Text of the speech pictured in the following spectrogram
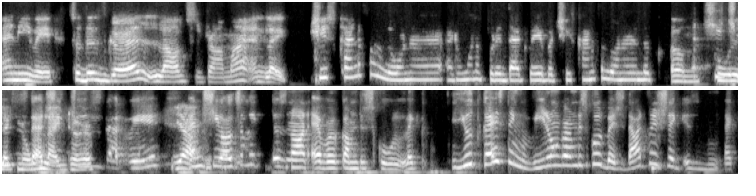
Anyway, so this girl loves drama and like she's kind of a loner. I don't want to put it that way, but she's kind of a loner in the um school. Like no one liked her. that way. Yeah, And she also like does not ever come to school. Like youth guys think we don't come to school, bitch. That bitch like is like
